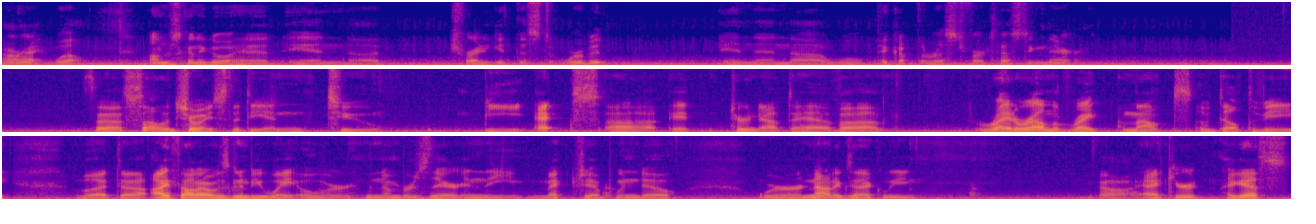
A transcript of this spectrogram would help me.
All right, well, I'm just going to go ahead and uh, try to get this to orbit, and then uh, we'll pick up the rest of our testing there. It's a solid choice, the DN2BX. Uh, it turned out to have uh, right around the right amounts of delta V, but uh, I thought I was going to be way over. The numbers there in the MechJeb window were not exactly uh, accurate, I guess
